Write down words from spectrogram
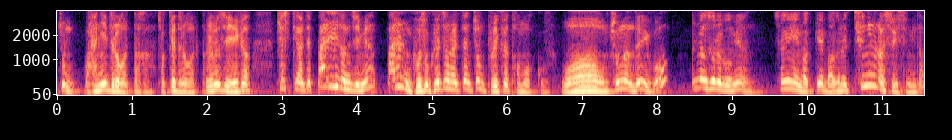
좀 많이 들어갔다가 적게 들어갔다. 그러면서 얘가 캐스팅할 때 빨리 던지면 빠른 고속 회전할 땐 좀 브레이크가 더 먹고. 와, 엄청난데 이거? 설명서를 보면 성향에 맞게 마그넷 튜닝을 할 수 있습니다.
